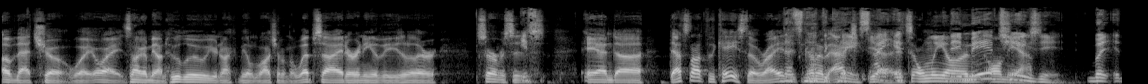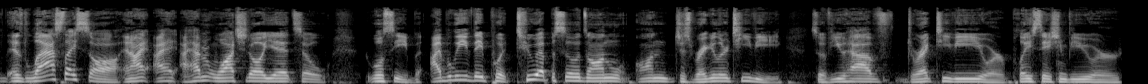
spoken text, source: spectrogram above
of that show. Like, all right, it's not going to be on Hulu. You're not going to be able to watch it on the website or any of these other services. and uh, that's not the case, though, right? That's it's not of the case. Yeah, I- it's only on. They may have on the app. changed it, but as last I saw, and I, I I haven't watched it all yet, so we'll see. But I believe they put two episodes on on just regular TV. So if you have Direct TV or PlayStation Vue or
